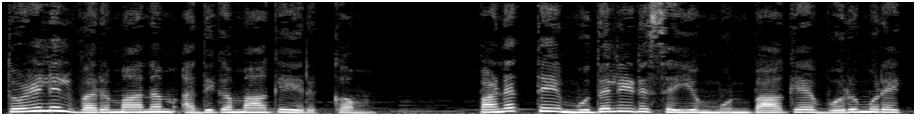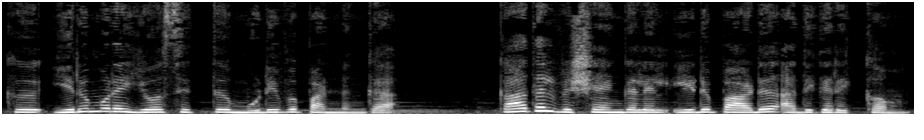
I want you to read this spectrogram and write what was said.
தொழிலில் வருமானம் அதிகமாக இருக்கும். பணத்தை முதலீடு செய்யும் முன்பாக ஒருமுறைக்கு இருமுறை யோசித்து முடிவு பண்ணுங்க. காதல் விஷயங்களில் ஈடுபாடு அதிகரிக்கும்.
